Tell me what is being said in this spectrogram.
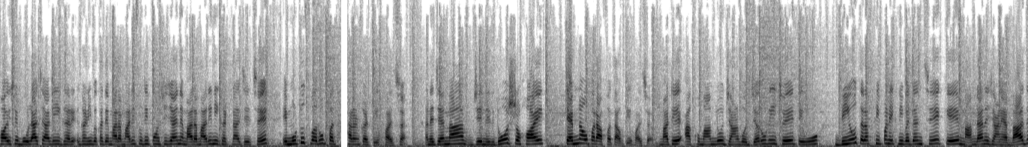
હોય છે બોલાચાલી ઘણી વખતે મારામારી સુધી પહોંચી જાય ને મારામારીની ઘટના જે છે એ મોટું સ્વરૂપ ધારણ કરતી હોય છે. અને જેમાં જે નિર્દોષ હોય તેમના ઉપર આફત આવતી હોય છે. માટે આખો મામલો જાણવો જરૂરી છે. તેવું ડીઓ તરફથી પણ એક નિવેદન છે કે મામલાને જાણ્યા બાદ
